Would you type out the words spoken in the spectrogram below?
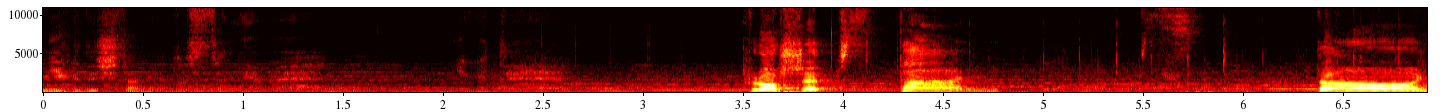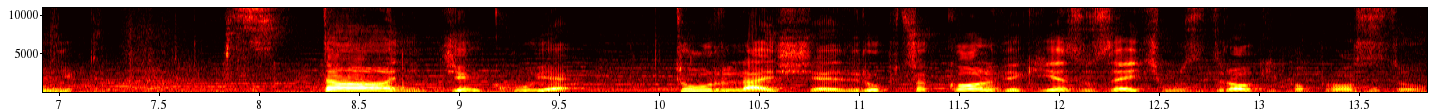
Nigdy się tam nie dostaniemy. Nigdy. Proszę, wstań! Wstań! Wstań! Dziękuję. Turlaj się, rób cokolwiek. Jezu, zejdź mu z drogi po prostu.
